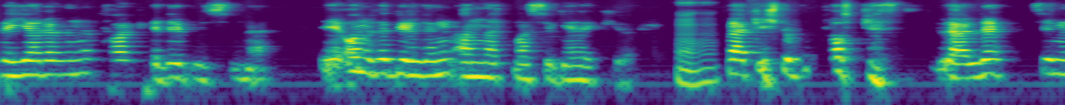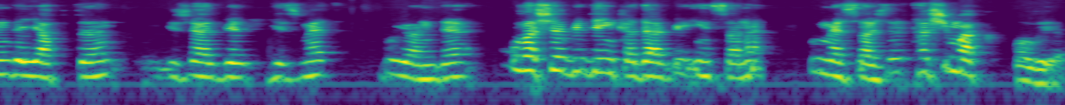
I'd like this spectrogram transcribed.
ve yararını fark edebilsinler. E, onu da birilerinin anlatması gerekiyor. Hı hı. Belki işte bu podcastlerle senin de yaptığın güzel bir hizmet bu yönde ulaşabildiğin kadar bir insana bu mesajları taşımak oluyor.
